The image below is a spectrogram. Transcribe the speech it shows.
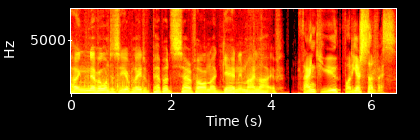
I never want to see a plate of peppered seraphon again in my life. Thank you for your service.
